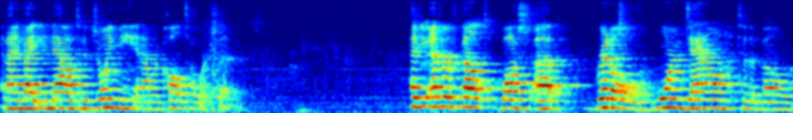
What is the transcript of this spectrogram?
And I invite you now to join me in our call to worship. Have you ever felt washed up, brittle, worn down to the bone?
